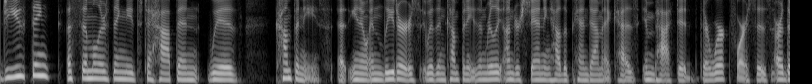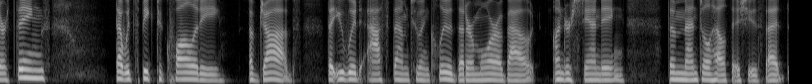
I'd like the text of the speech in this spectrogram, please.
Do you think a similar thing needs to happen with companies, uh, you know, and leaders within companies and really understanding how the pandemic has impacted their workforces? Are there things that would speak to quality of jobs that you would ask them to include that are more about understanding the mental health issues that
